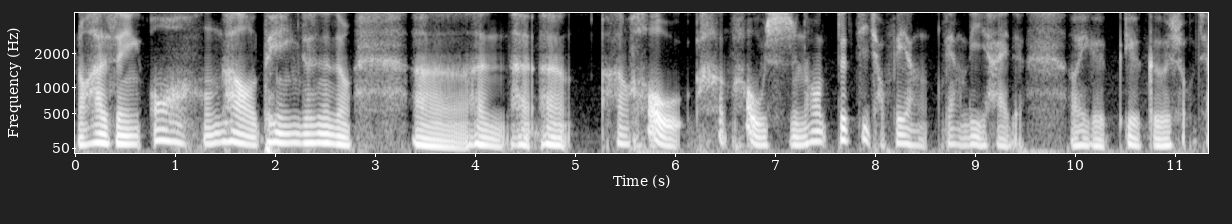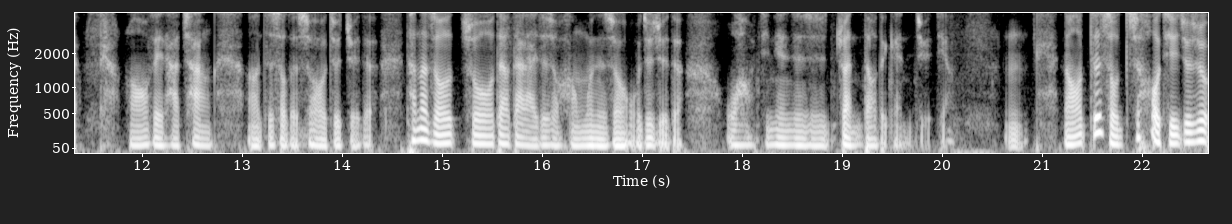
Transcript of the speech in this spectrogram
然后他的声音哦很好听，就是那种嗯很很很。很厚、很厚实，然后这技巧非常非常厉害的，呃，一个一个歌手这样，然后所以他唱啊这首的时候，就觉得他那时候说要带来这首《恒温》的时候，我就觉得哇，今天真是赚到的感觉这样，嗯，然后这首之后其实就是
